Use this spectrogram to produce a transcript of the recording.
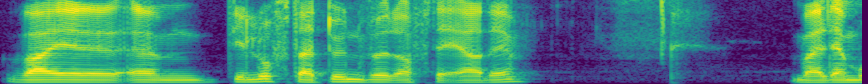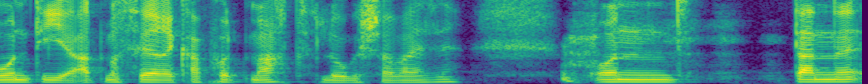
weil ähm, die Luft da dünn wird auf der Erde, weil der Mond die Atmosphäre kaputt macht, logischerweise. Und dann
